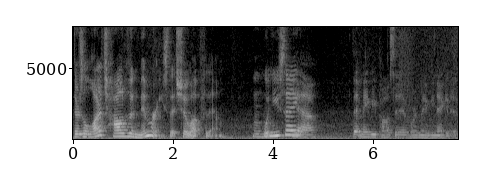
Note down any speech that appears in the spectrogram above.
there's a lot of childhood memories that show up for them wouldn't you say Mm-hmm. Yeah. That may be positive or may be negative.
